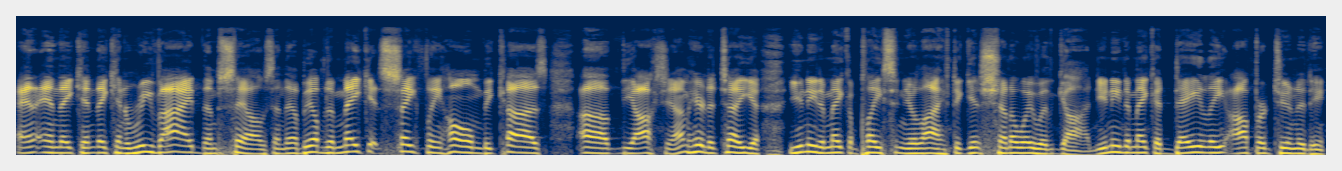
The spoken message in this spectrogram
and, and they can they can revive themselves, and they'll be able to make it safely home because of the oxygen. I'm here to tell you, you need to make a place in your life to get shut away with God. You need to make a daily opportunity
